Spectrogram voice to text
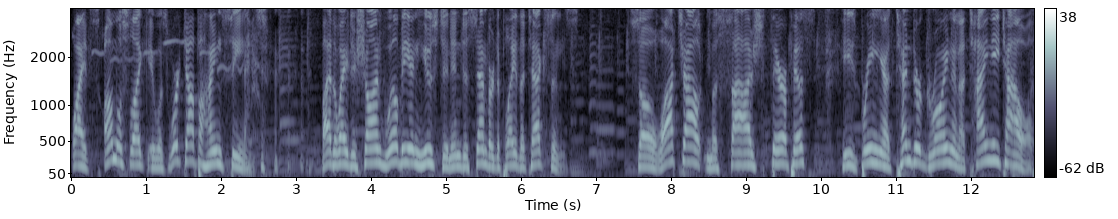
Why, it's almost like it was worked out behind scenes. By the way, Deshaun will be in Houston in December to play the Texans. So watch out, massage therapists. He's bringing a tender groin and a tiny towel.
